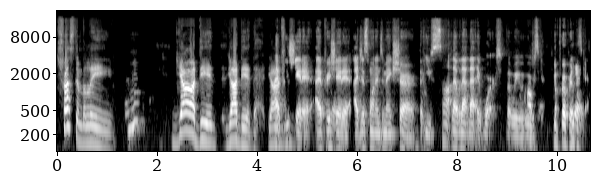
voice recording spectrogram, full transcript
trust and believe. Mhm. Y'all did y'all did that. Y'all I appreciate it. I appreciate it. I just wanted to make sure that you saw that that, that it worked, that we, we were appropriately Yes. scared.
